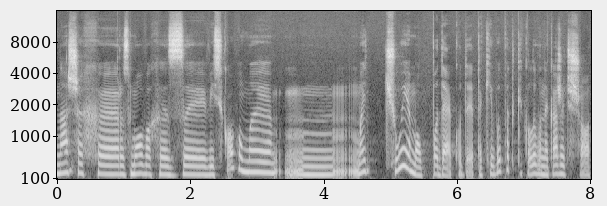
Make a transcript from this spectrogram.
в наших е, розмовах з військовими ми чуємо подекуди такі випадки, коли вони кажуть, що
